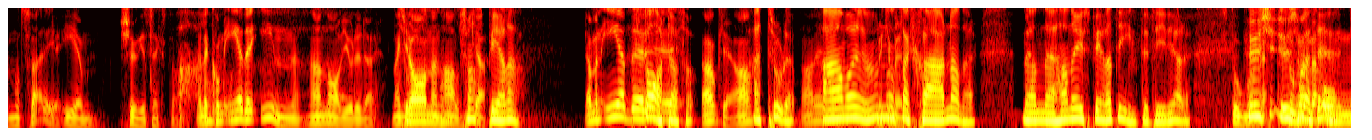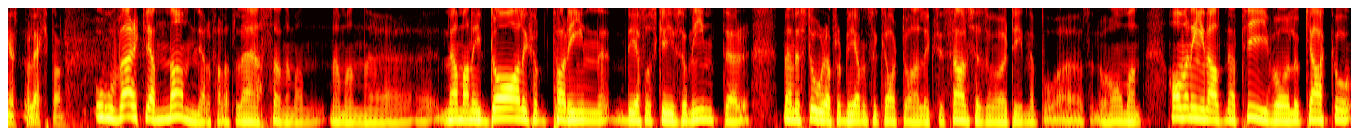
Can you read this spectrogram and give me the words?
mot Sverige, EM 2016. Oh. Eller kom Eder in när han avgjorde där? När granen halkade? Tror han spelade. Ja, men Eder, Start alltså? Okay, ja. Jag tror det. Ja, det han var någon mer. slags stjärna där. Men uh, han har ju spelat i Inter tidigare. Stod man, hur, stod hur man med säga, ångest på läktaren. Overkliga namn i alla fall att läsa när man, när man, uh, när man idag liksom tar in det som skrivs om Inter. Men det stora problemet såklart då Alexis Sanchez som vi varit inne på. Alltså, då har man, har man ingen alternativ och Lukaku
